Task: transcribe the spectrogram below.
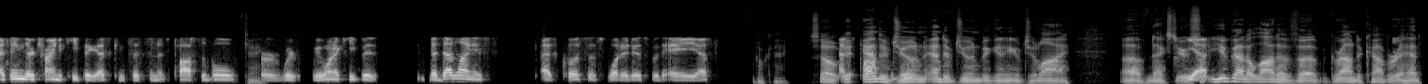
I think they're trying to keep it as consistent as possible. Okay. Or we want to keep it. The deadline is as close as what it is with AAF. Okay. So end of. June, end of June, beginning of July of next year. Yeah. So you've got a lot of uh, ground to cover ahead.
